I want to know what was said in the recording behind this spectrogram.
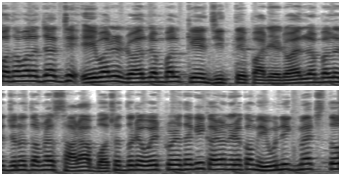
কথা বলা যাক যে এবারে রয়্যাল রাম্বল কে জিততে পারে। রয়্যাল রাম্বলের জন্য তো আমরা সারা বছর ধরে ওয়েট করে থাকি, কারণ এরকম ইউনিক ম্যাচ তো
